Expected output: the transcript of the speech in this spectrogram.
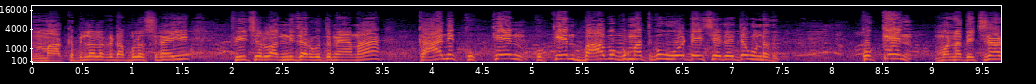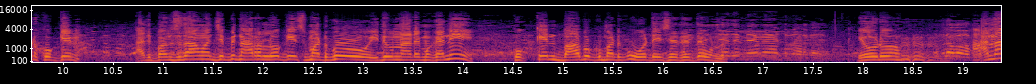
మా అక్క పిల్లలకు డబ్బులు వస్తున్నాయి. ఫ్యూచర్లో అన్ని. జరుగుతున్నాయన్న కానీ కుక్కేన్ కుక్కేన్ బాబుకు మతుకు ఓటేసేదైతే ఉండదు. కుక్కేన్ మొన్న తెచ్చినాడు కుక్కేన్. అది పంచుదామని చెప్పి నారా లోకేష్ మటుకు ఇది ఉన్నాడేమో కానీ కుక్కేన్ బాబుకు మటుకు ఓటేసేదైతే ఉండదు. ఎవడు? అన్నా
